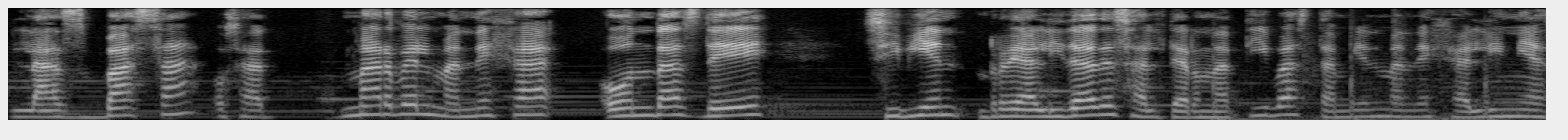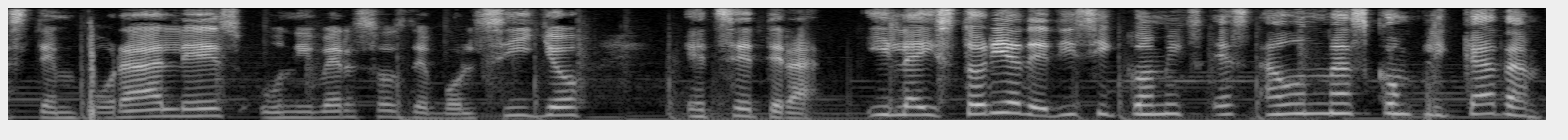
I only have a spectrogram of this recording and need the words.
las basa, o sea, Marvel maneja ondas de si bien realidades alternativas, también maneja líneas temporales, universos de bolsillo, etc. Y la historia de DC Comics es aún más complicada.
